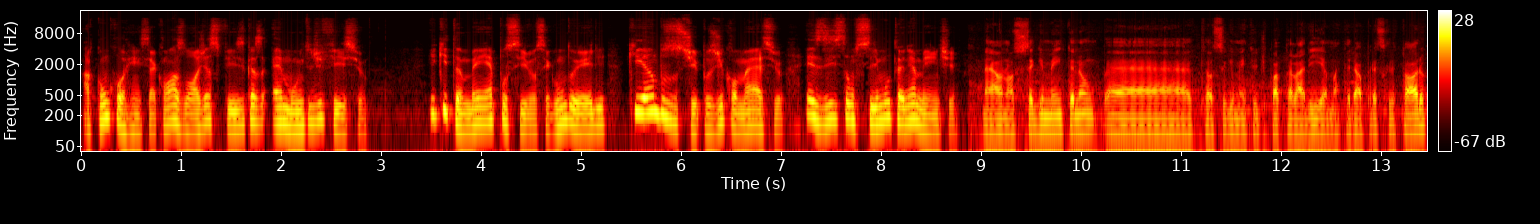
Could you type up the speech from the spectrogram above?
a concorrência com as lojas físicas é muito difícil e que também é possível, segundo ele, que ambos os tipos de comércio existam simultaneamente. Né, o nosso segmento, é, que é o segmento de papelaria, material para escritório,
